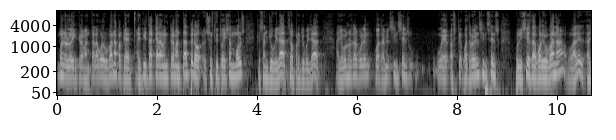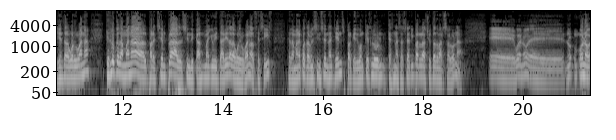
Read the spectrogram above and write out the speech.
bueno, lo d'incrementar la Urbana, perquè és veritat que ara hem incrementat, però substitueixen molts que s'han jubilat, s'han prejubilat. Llavors nosaltres volem 4.500 4.500 policies de la Guàrdia Urbana, ¿vale? agents de la Guàrdia Urbana, que és el que demana, per exemple, el sindicat majoritari de la Guàrdia Urbana, el CECIF, que demana 4.500 agents perquè diuen que és, lo, que és necessari per a la ciutat de Barcelona. Eh, bueno, eh, no, bueno,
